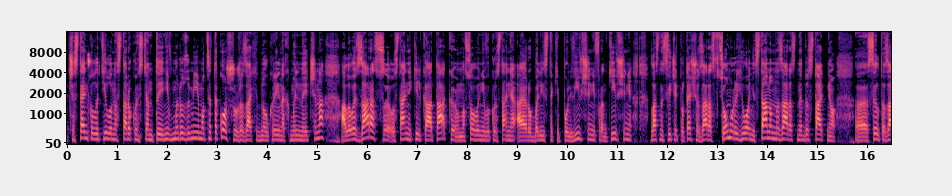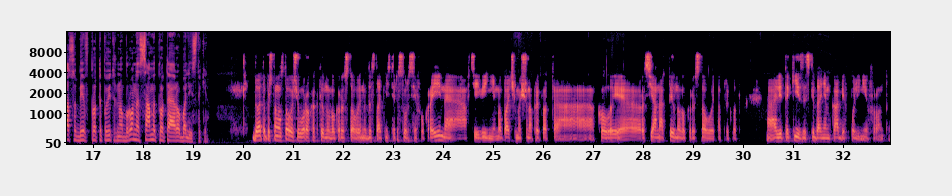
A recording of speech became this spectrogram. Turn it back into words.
Частенько летіло на Староконстянтинів. Ми розуміємо, це також уже Західна Україна, Хмельниччина. Але ось зараз останні кілька атак, масовані використання аеробалістики по Львівщині, Франківщині, власне, свідчать про те, що зараз в цьому регіоні станом на зараз недостатньо е, сил та засобів протиповітряної оборони саме проти аеробалістики. Давайте почнемо з того, що ворог активно використовує недостатність ресурсів України в цій війні. Ми бачимо, що, наприклад, коли росіяни активно використовують, наприклад, літаки зі скиданням кабів по лінії фронту.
